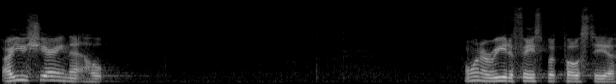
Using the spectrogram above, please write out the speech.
Are you sharing that hope? I want to read a Facebook post to you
